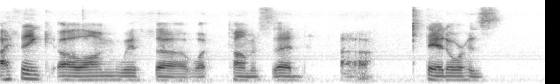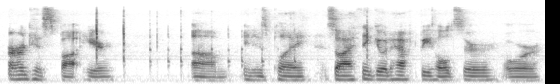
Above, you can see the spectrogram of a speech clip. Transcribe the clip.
I think, along with uh, what Thomas said, uh, Theodore has earned his spot here um, in his play. So I think it would have to be Holzer or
